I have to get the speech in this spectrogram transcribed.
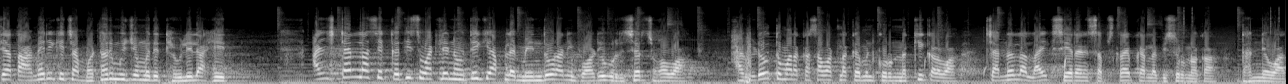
ते आता अमेरिकेच्या मटर म्युझियममध्ये ठेवलेले आहेत. आईन्स्टाईनला असे कधीच वाटले नव्हते की आपल्या मेंदूवर आणि बॉडीवर रिसर्च व्हावा. हा व्हिडिओ तुम्हाला कसा वाटला कमेंट करून नक्की कळवा. चॅनलला लाईक शेअर आणि सबस्क्राईब करायला विसरू नका. धन्यवाद.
